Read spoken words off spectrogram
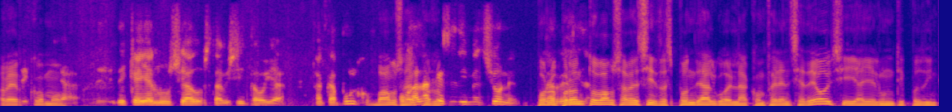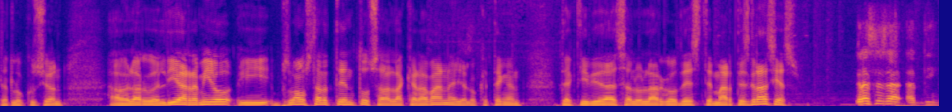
A ver cómo. De, que haya anunciado esta visita hoy a Acapulco. Vamos Ojalá a que se dimensionen. Por lo pronto vamos a ver si responde algo en la conferencia de hoy, si hay algún tipo de interlocución a lo largo del día, Ramiro, y pues vamos a estar atentos a la caravana y a lo que tengan de actividades a lo largo de este martes. Gracias. Gracias a, ti,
